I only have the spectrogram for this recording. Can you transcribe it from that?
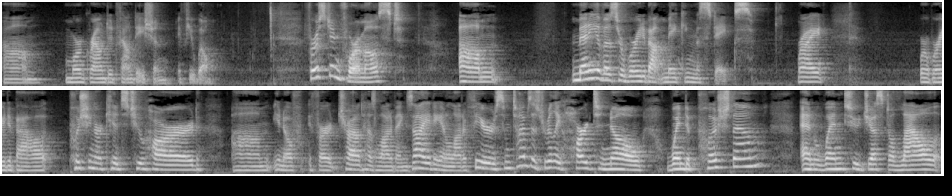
um, more grounded foundation, if you will. First and foremost, um, many of us are worried about making mistakes, right? We're worried about pushing our kids too hard. Um, you know, if, if, our child has a lot of anxiety and a lot of fears, sometimes it's really hard to know when to push them and when to just allow,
